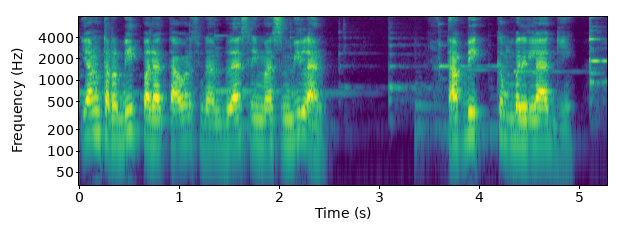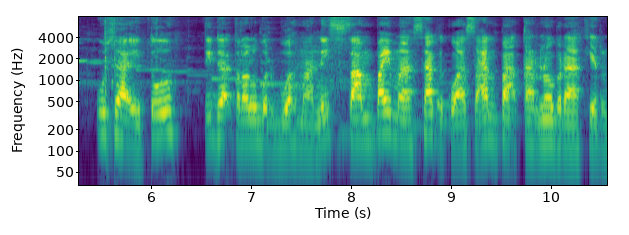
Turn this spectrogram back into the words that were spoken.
yang terbit pada tahun 1959. Tapi kembali lagi, usaha itu tidak terlalu berbuah manis sampai masa kekuasaan Pak Karno berakhir.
